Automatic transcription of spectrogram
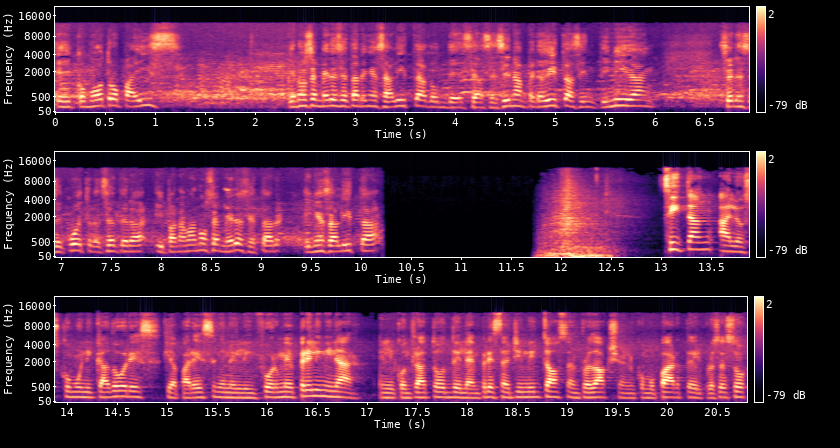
eh, como otro país que no se merece estar en esa lista, donde se asesinan periodistas, se intimidan, se les secuestra, etcétera, y Panamá no se merece estar en esa lista. Citan a los comunicadores que aparecen en el informe preliminar en el contrato de la empresa Jimmy Dawson Production como parte del proceso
